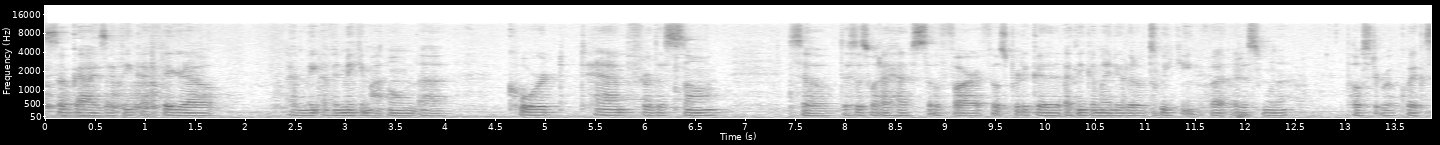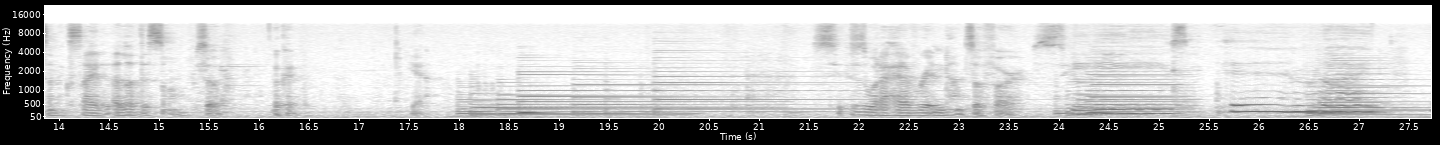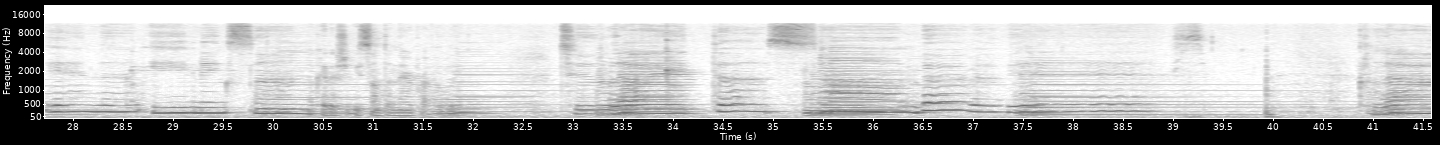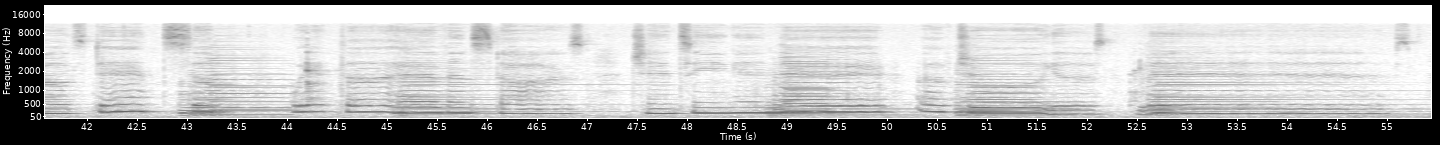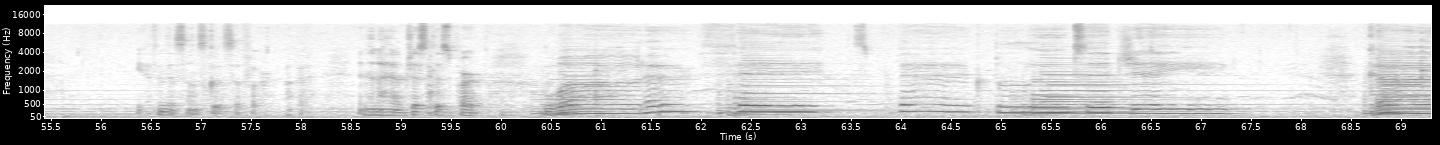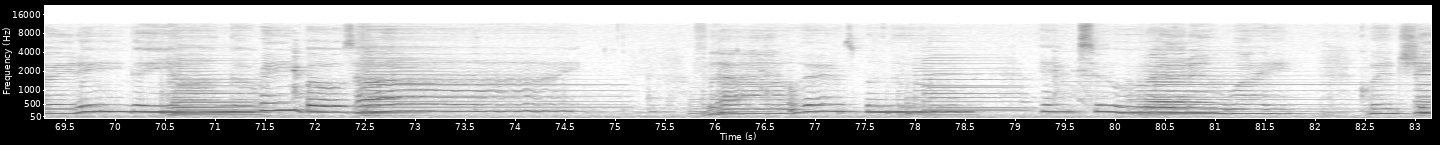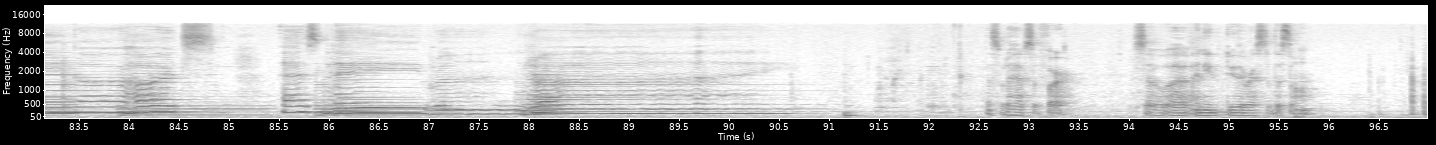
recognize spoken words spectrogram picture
So guys, I think I figured out. I've, ma- I've been making my own uh, chord tab for this song. So this is what I have so far. It feels pretty good. I think I might do a little tweaking, but I just want to post it real quick because I'm excited. I love this song. So, okay. Yeah. See, this is what I have written down so far. Seas invite there should be something there probably. To light the somber abyss. Clouds dance up with the heaven stars, chanting an air of joyous bliss. Yeah, I think that sounds good so far. Okay. And then I have just this part. Water fades back blue to jade, guiding a young rainbow's high. Flowers bloom into red and white, quenching our hearts as they run That's what I have so far. So uh, I need to do the rest of the song.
